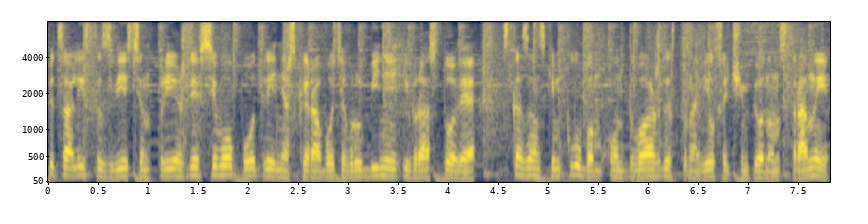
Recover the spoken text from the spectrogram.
Специалист известен прежде всего по тренерской работе в Рубине и в Ростове. С казанским клубом он дважды становился чемпионом страны.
